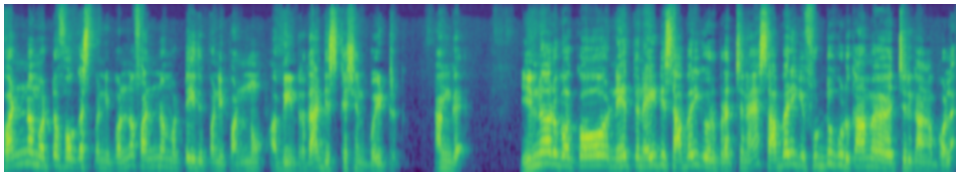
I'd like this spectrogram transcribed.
ஃபன்னை மட்டும் ஃபோக்கஸ் பண்ணி பண்ணும் ஃபன்னை மட்டும் இது பண்ணி பண்ணும் அப்படின்றதான் டிஸ்கஷன் போயிட்டுருக்கு. அங்கே. இன்னொரு பக்கம் நேற்று நைட்டு சபரிக்கு ஒரு பிரச்சனை. சபரிக்கு ஃபுட்டு கொடுக்காம வச்சுருக்காங்க போல்.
